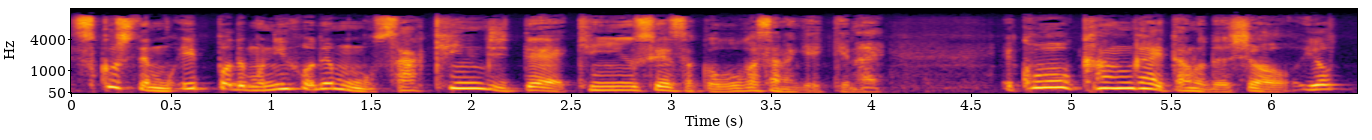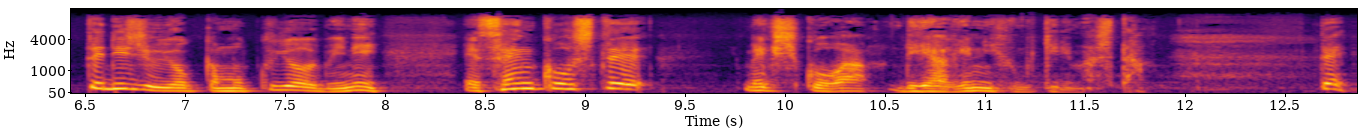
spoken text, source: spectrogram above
少しでも一歩でも二歩でも先んじて金融政策を動かさなきゃいけない。こう考えたのでしょう。よって24日木曜日に先行してメキシコは利上げに踏み切りました。で、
